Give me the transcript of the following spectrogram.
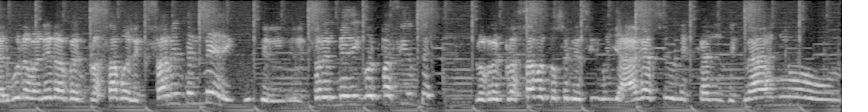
de alguna manera reemplazamos el examen del médico, el, examen médico del paciente, lo reemplazamos, entonces le decimos ya hágase un escáner de cráneo,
